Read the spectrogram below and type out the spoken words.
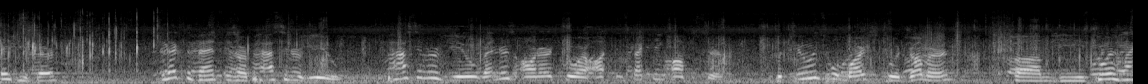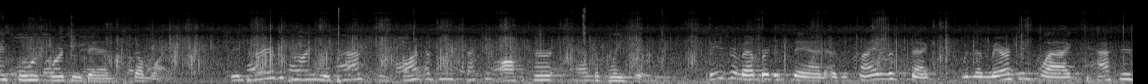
Thank you, sir. The next event is our pass in review. Pass in review renders honor to our inspecting officer. Platoons will march to a drummer from the Troy High School's marching band, somewhat. The entire battalion will pass in front of the inspecting officer and the bleachers. Please remember to stand as a sign of respect when the American flag passes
